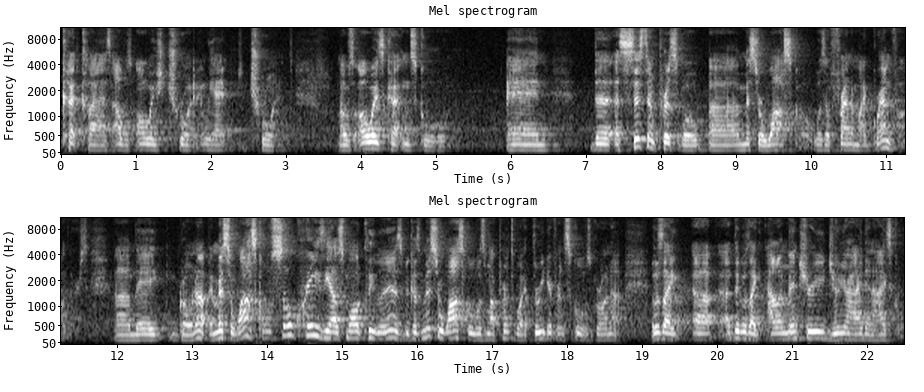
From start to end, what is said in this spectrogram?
cut class. I was always truant, and we had truant. I was always cutting school, and the assistant principal, uh, Mr. Wasco, was a friend of my grandfather's. Um, they grown up, and Mr. Wasco was so crazy how small Cleveland is because Mr. Wasco was my principal at three different schools growing up. It was like uh, I think it was like elementary, junior high, then high school.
